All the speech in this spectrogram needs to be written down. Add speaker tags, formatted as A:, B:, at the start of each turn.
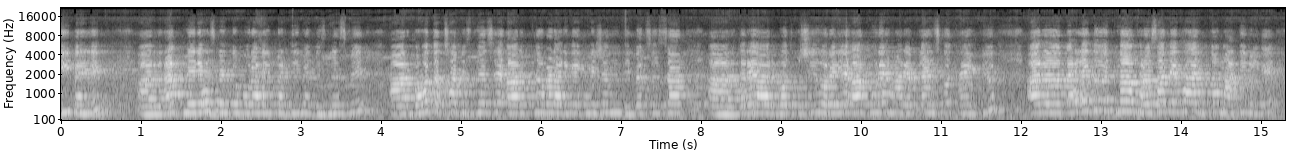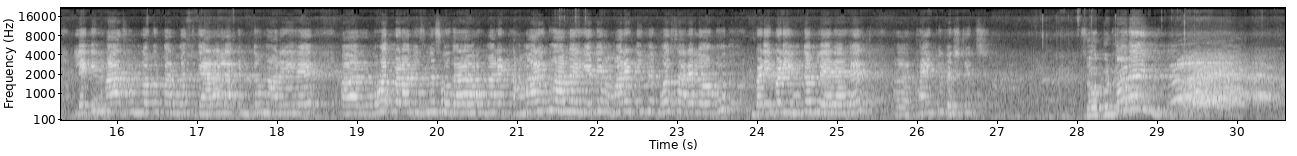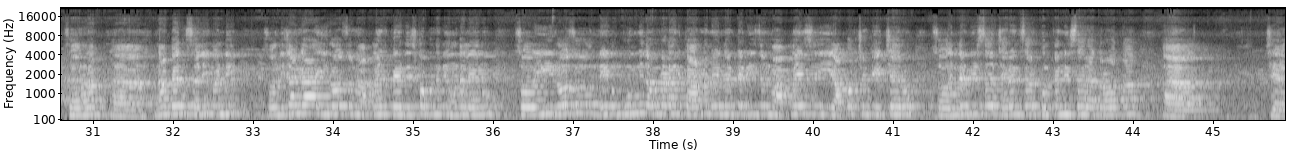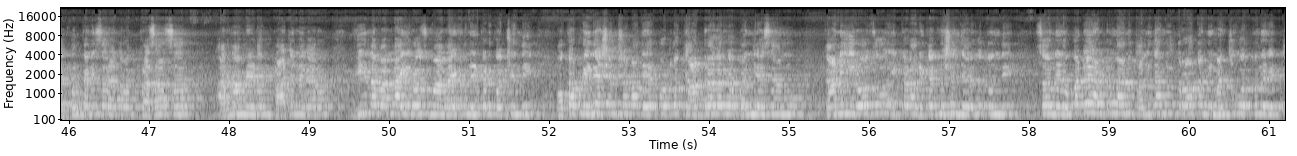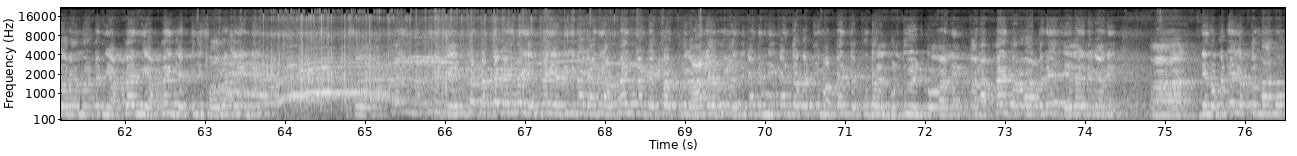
A: थी पहले। और अब मेरे हस्बैंड को पूरा हेल्प करती मैं बिज़नेस में। और बहुत अच्छा बिज़नेस है। और इतना बड़ा रिकग्निशन दीपक सिंह करे। और बहुत खुशी हो रही है। और पूरे हमारे अप्लाइंस को थैंक यू और पहले तो इतना भरोसा नहीं था इनकम आती मिल गई। लेकिन आज हम लोग को पर मंथ ग्यारह लाख इनकम आ रही है। और बहुत बड़ा बिज़नेस हो गया और हमारे हमारे को आना ये नहीं, हमारे टीम में बहुत सारे लोग बड़ी बड़ी इनकम ले रहे हैं। Thank you Vestige
B: so good morning so నా నా పేరు సలీం అండి. సో నిజంగా ఈరోజు నా అప్లయన్స్ పేరు తీసుకోకుండా నేను ఉండలేను. సో ఈ రోజు నేను భూమి మీద ఉండడానికి కారణం ఏంటంటే రీజన్ మా అప్లైన్స్ ఈ ఆపర్చునిటీ ఇచ్చారు. So Indrajeet sir Charan sir Kulkarni sir ఆ తర్వాత కుల్కర్ణి సార్ ఆ తర్వాత ప్రసాద్ సార్ అరుణ మేడం రాజన్న గారు వీళ్ళ వల్ల ఈరోజు మా లైఫ్ ఇక్కడికి వచ్చింది. ఒకప్పుడు ఇదే శంషాబాద్ ఎయిర్పోర్ట్లో క్యాబ్ డ్రైవర్గా పనిచేశాము. కానీ ఈరోజు ఇక్కడ రికగ్నిషన్ జరుగుతుంది. సో నేను ఒకటే అంటున్నాను తల్లిదండ్రుల తర్వాత మీ మంచి కోరుకునే వ్యక్తి ఎవరైనా అంటే మీ అప్లై మీ అప్లై చెప్పింది ఫాలో చేయండి. సో అప్లై బట్టి ఎంత పెద్దగైనా ఎంత ఎదిగినా కానీ అప్లైన్ కంటే ఎక్కువ ఎప్పుడు కాలేరు. ఎందుకంటే మీకంటే ఒక టీం అప్లైన్ ఎక్కువ ఉంటుంది గుర్తు పెట్టుకోవాలి కానీ అప్లైన్ తర్వాతనే ఏదైనా కానీ నేను ఒకటే చెప్తున్నాను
